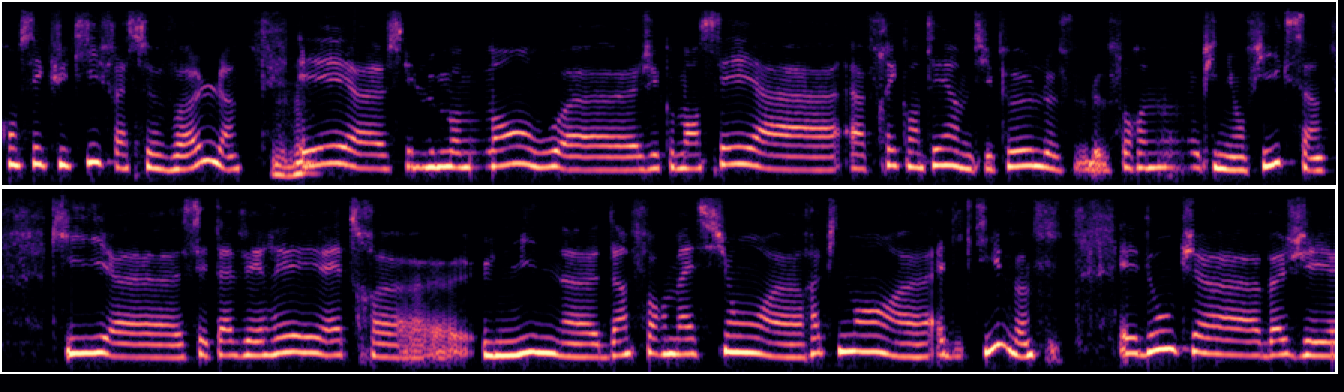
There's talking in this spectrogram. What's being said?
consécutif à ce vol. Mhm. Et c'est le moment où j'ai commencé à, à fréquenter un petit peu le, le forum Opinion Fixe, qui s'est avéré être une mine d'informations euh, rapidement euh, addictives. Et donc, euh, bah, j'ai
